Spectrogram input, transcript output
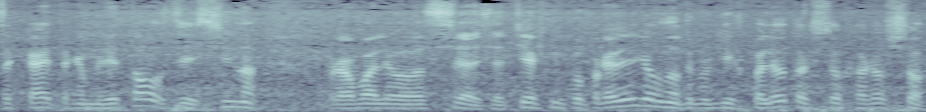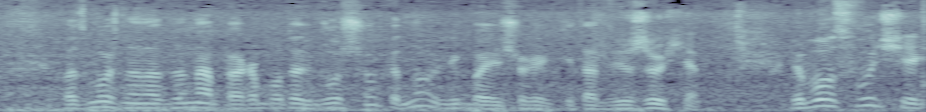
за кайтером летал, здесь сильно проваливалась связь. Я технику проверил, на других полетах все хорошо. Возможно, надо на поработать глушилка, ну, либо еще какие-то движухи. В любом случае,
